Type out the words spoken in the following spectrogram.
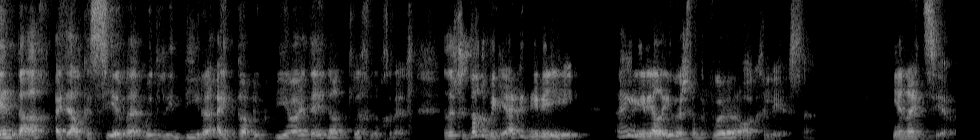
eendag uit elke 7 moet hulle die diere uit public view uit hê dan hulle genoeg rus. As ek sê wag 'n bietjie, ek het hierdie ek hierdie al iewers van tevore raak gelees. 1 uit 7.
